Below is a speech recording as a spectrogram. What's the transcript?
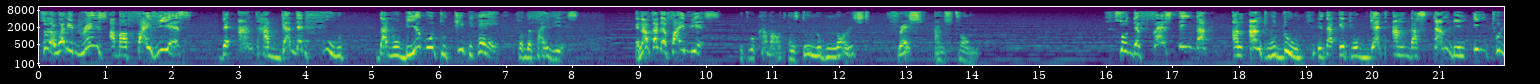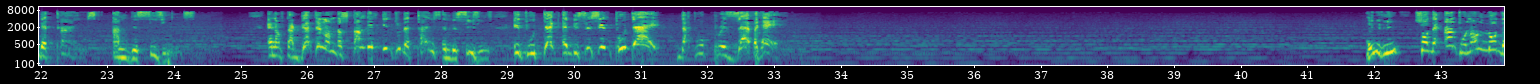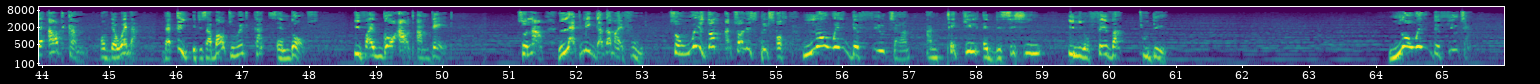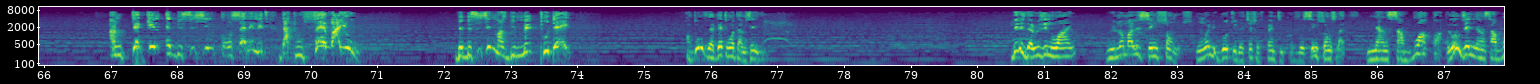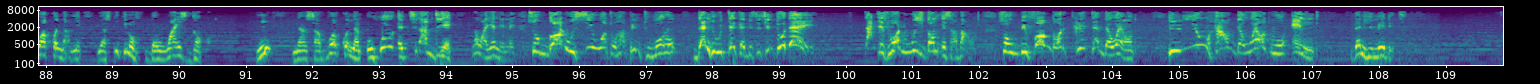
so that when it rains about five years, the ant had gathered food that will be able to keep her for the five years. And after the five years, it will come out and still look nourished, fresh, and strong. So the first thing that an ant will do is that it will get understanding into the times and the seasons. And after getting understanding into the times and the seasons, it will take a decision today that will preserve her. Are you with me? So the ant will now know the outcome of the weather that hey, it is about to rain cats and dogs. If I go out, I'm dead. So now let me gather my food. So wisdom actually speaks of knowing the future and taking a decision in your favor today. Knowing the future and taking a decision concerning it that will favor you. The decision must be made today. I don't know if you're getting what I'm saying. This is the reason why we normally sing songs. When you go to the Church of Pentecost, they sing songs like when they say Nyansabuakwa Nyame, we are speaking of the wise God. Hmm? Nyansabuakwa Nyame. Ohunu etiradeɛ na wayɛ nene. So God will see what will happen tomorrow, then He will take a decision today. That is what wisdom is about. So before God created the world, He knew how the world will end. Then He made it.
